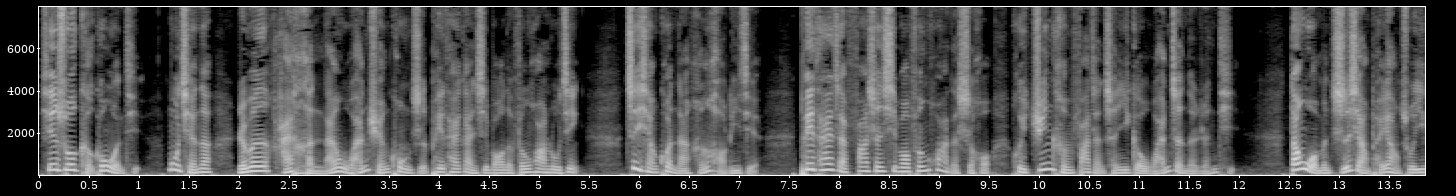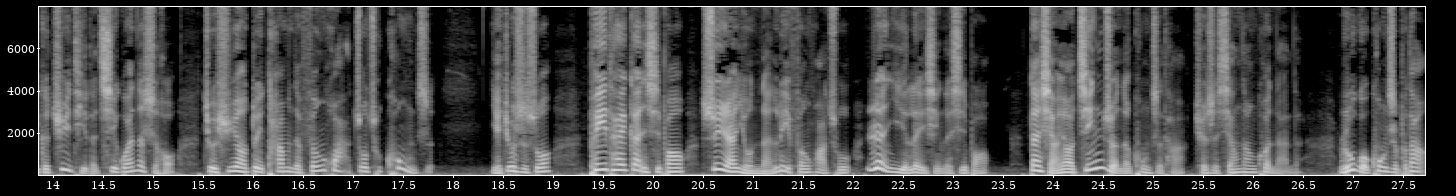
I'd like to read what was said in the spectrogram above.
先说可控问题，目前呢，人们还很难完全控制胚胎干细胞的分化路径。这项困难很好理解，胚胎在发生细胞分化的时候，会均衡发展成一个完整的人体。当我们只想培养出一个具体的器官的时候，就需要对它们的分化做出控制。也就是说，胚胎干细胞虽然有能力分化出任意类型的细胞，但想要精准地控制它，却是相当困难的。如果控制不当，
